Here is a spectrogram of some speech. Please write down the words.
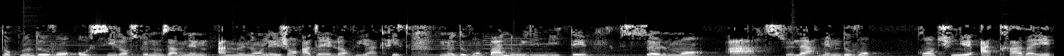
Donc nous devons aussi, lorsque nous amenons, les gens à donner leur vie à Christ, nous ne devons pas nous limiter seulement à cela, mais nous devons continuer à travailler,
